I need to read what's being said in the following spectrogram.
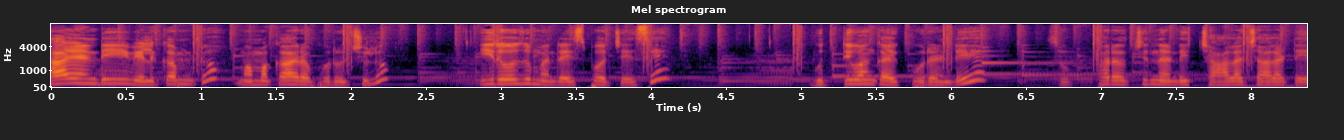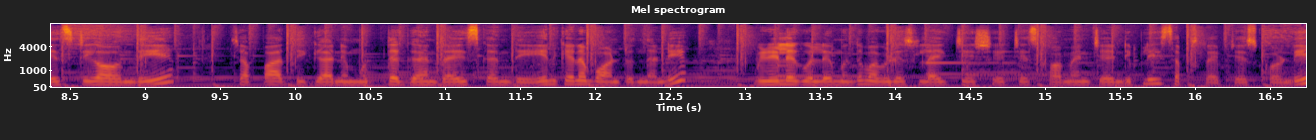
హాయ్ అండి వెల్కమ్ టు మమకారపు రుచులు. ఈరోజు మన రెసిపీ వచ్చేసి గుత్తి వంకాయ కూర అండి. సూపర్ వచ్చిందండి చాలా చాలా టేస్టీగా ఉంది. చపాతీకి కానీ ముద్దకు కానీ రైస్ కానీ దేనికైనా బాగుంటుందండి. వీడియోలోకి వెళ్ళే ముందు మా వీడియోస్ లైక్ చేసి షేర్ చేసి కామెంట్ చేయండి. ప్లీజ్ సబ్స్క్రైబ్ చేసుకోండి.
